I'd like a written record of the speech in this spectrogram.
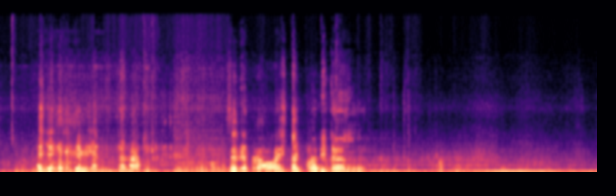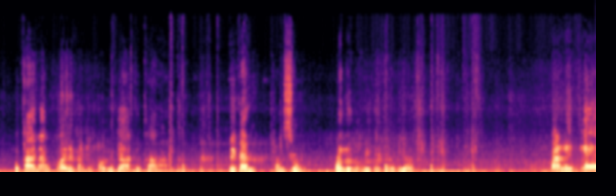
ๆถ้าเยอะแล้วมันจะเลี่ยนนะคะ เสร็จเรียบร้อยแตัดเกลือนิดนึง ลูกค้านั่งคอยนะคะที่ขออนุญาตลูกค้า ในการทำสูตรเพราะเหลือต้องมีแค่ของเดียวปลาเล็กแก่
